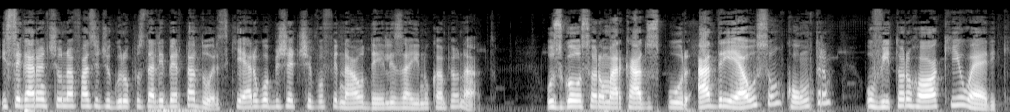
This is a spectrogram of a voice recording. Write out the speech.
e se garantiu na fase de grupos da Libertadores, que era o objetivo final deles aí no campeonato. Os gols foram marcados por Adrielson contra o Vitor Roque e o Eric.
